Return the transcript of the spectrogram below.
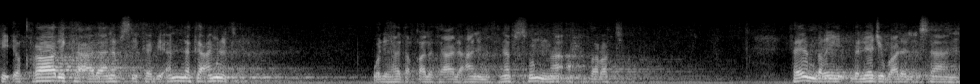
بإقرارك على نفسك بأنك عملته. ولهذا قال تعالى علمت نفس ما أحضرت. فينبغي بل يجب على الإنسان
